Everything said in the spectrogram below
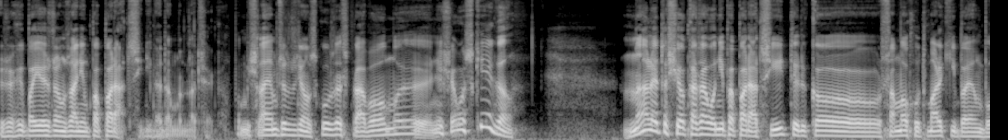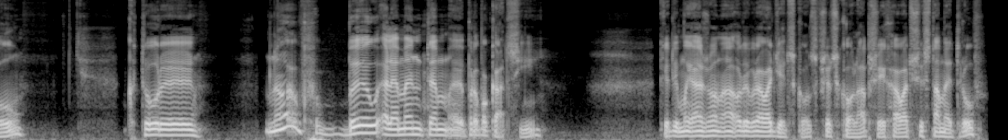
że chyba jeżdżą za nią paparazzi, nie wiadomo dlaczego. Pomyślałem, że w związku ze sprawą e, Niesiałowskiego. No ale to się okazało nie paparazzi, tylko samochód marki BMW, który no, był elementem e, prowokacji. Kiedy moja żona odebrała dziecko z przedszkola, przejechała 300 metrów,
